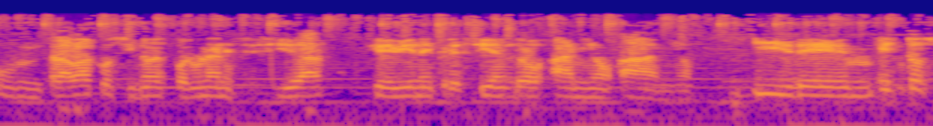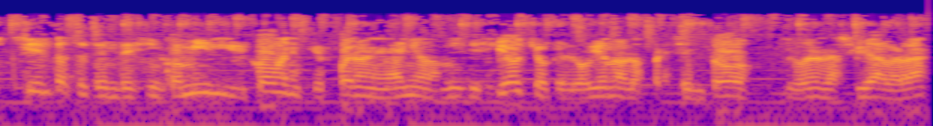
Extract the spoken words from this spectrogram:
un trabajo, sino es por una necesidad que viene creciendo año a año. Y de estos 175 mil jóvenes que fueron en el año 2018, que el gobierno los presentó, el gobierno de la ciudad, ¿verdad?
